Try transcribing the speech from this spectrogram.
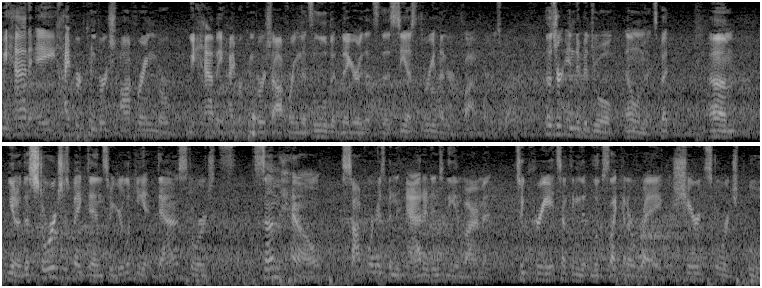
we had a hyper-converged offering, or we have a hyper-converged offering that's a little bit bigger, that's the CS300 platform as well. Those are individual elements, but um, you know the storage is baked in, so you're looking at data storage. Somehow, software has been added into the environment to create something that looks like an array or shared storage pool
